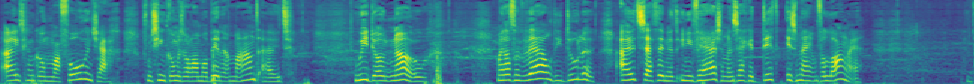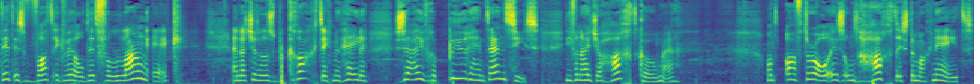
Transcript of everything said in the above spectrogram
uit gaan komen, maar volgend jaar. Of misschien komen ze wel allemaal binnen een maand uit. We don't know. Maar dat we wel die doelen uitzetten in het universum en zeggen: Dit is mijn verlangen. Dit is wat ik wil. Dit verlang ik. En dat je dat dus bekrachtigt met hele zuivere, pure intenties. Die vanuit je hart komen. Want after all is ons hart is de magneet.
